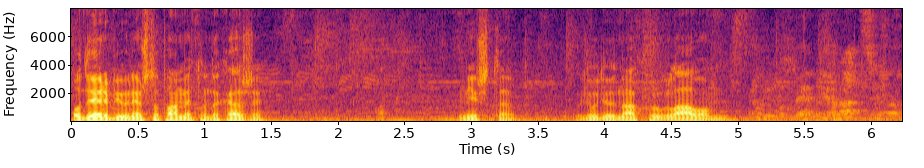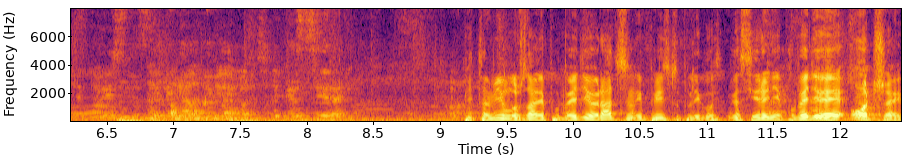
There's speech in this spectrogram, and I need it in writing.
o derbiju nešto pametno da kaže? Ništa. Ljudi odmahuju glavom. Pita Miloš da li je pobedio racionalni pristup ili gasiranje. Pobedio je očaj.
